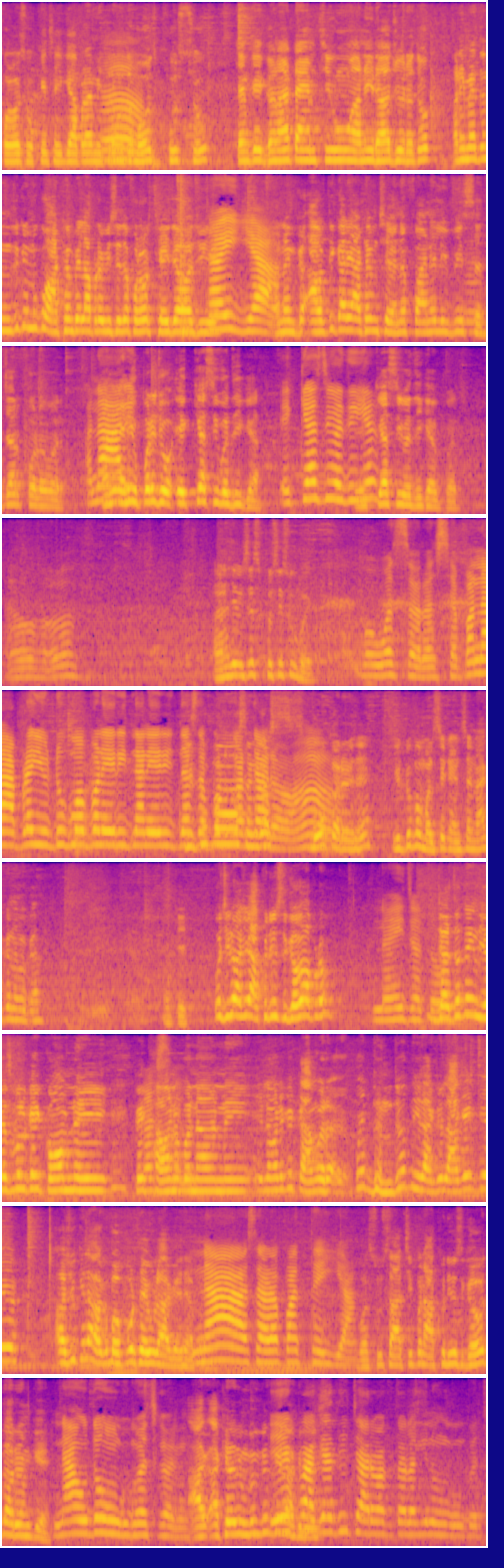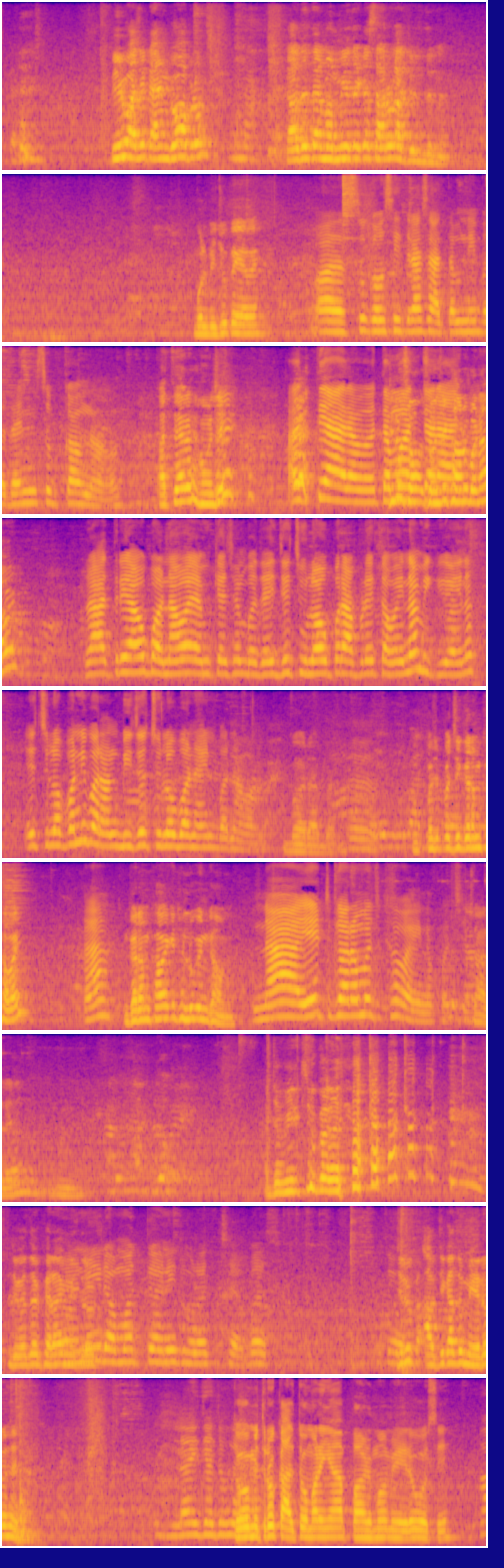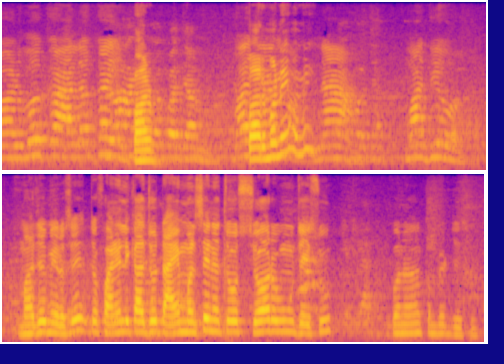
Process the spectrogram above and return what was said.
ફોલોઅર્સ ઓકે થઈ ગયા આપણા મિત્રો હું તો બહુ જ ખુશ છું. કેમ કે ઘણા ટાઈમથી હું આની રાહ જોઈ રહ્યો હતો અને મેં તને કીધું કે આઠમ પહેલા આપણે વીસ હજાર ફોલોઅર થઈ જવા જોઈએ. થઈ ગયા. અને આવતીકાલે આઠમ છે અને ફાઇનલી વીસ હજાર ફોલોવર અને એની ઉપર જો એક્યાસી વધી ગયા. એક્યાસી વધી ગયા? એક્યાસી વધી ગયા ઉપર. ઓહો. આનાથી વિશેષ ખુશી શું ભાઈ બહુ જ સરસ છે. પણ આપણે યુટ્યુબમાં પણ એ રીતના ને એ રીતના સપોર્ટ કરતા રહો બહુ કરે છે. યુટ્યુબમાં મળશે ટેન્શન ના કરે બકા. ઓકે. ઓ જીરો આજે આખો દિવસ ગયો આપણો? નહીં જતો. જતો નહીં દિવસ બોલ કઈ કોમ નહીં કઈ ખાવાનું બનાવવાનું નહીં એટલે મને કઈ કામ કોઈ ધંધો જ નહીં લાગતો. લાગે કે હજુ કેટલા વાગે બપોર થયું લાગે છે ના સાડા પાંચ થઈ ગયા. વસ્તુ સાચી પણ આખો દિવસ ગયો તારું એમ કે? ના હું તો ઊંઘ જ કરી. આખી રાત ઊંઘ કરી એક? વાગ્યાથી ચાર વાગતા લગીને ઊંઘ જ કરી. પીવું આજે ટાઈમ ગયો આપણો? કાં તો તારી મમ્મીએ તો કે સારું લાગ્યું તને. બોલ બીજું કઈ હવે? બસ શું કહું શીતળા સાતમની બધાની શુભકામનાઓ. અત્યારે હોજે અત્યારે હવે તમે અત્યારે ખાવાનું બનાવે? રાત્રે આવું બનાવો એમ કે છે બધા જે ચૂલા ઉપર આપણે તવાઈ ના મૂક્યું હોય ને એ ચૂલો પર નહીં બનાવવાનું બીજો ચૂલો બનાવીને બનાવવાનો. બરાબર. હા. પછી પછી ગરમ ખવાય? હા? ગરમ ખાવાય કે ઠંડુ કરીને ખાવાનું? ના એ જ ગરમ જ ખવાય ને પછી. ચાલે ને. અચ્છા વીર શું કરે જો તો ખરા મિત્રો. એની રમત તો એની જોડે જ છે બસ. જીલુક આવતીકાલ તો મેરો છે. લઈ જજો તો મિત્રો કાલ તો અમારે અહીંયા પહાડમાં મેરો હશે. પહાડમાં કાલ કઈ? પહાડ પહાડમાં નહીં મમ્મી? ના માધેવ માધેવ મેરો છે. તો ફાઇનલી કાલ જો ટાઈમ મળશે ને તો શ્યોર હું જઈશું. પણ કમ્પ્લીટ જઈશું.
